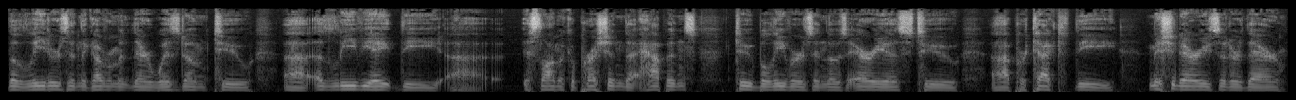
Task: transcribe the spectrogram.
the leaders in the government their wisdom to uh, alleviate the uh, Islamic oppression that happens to believers in those areas, to uh, protect the missionaries that are there.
